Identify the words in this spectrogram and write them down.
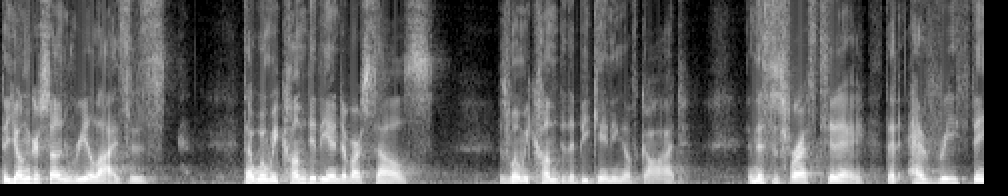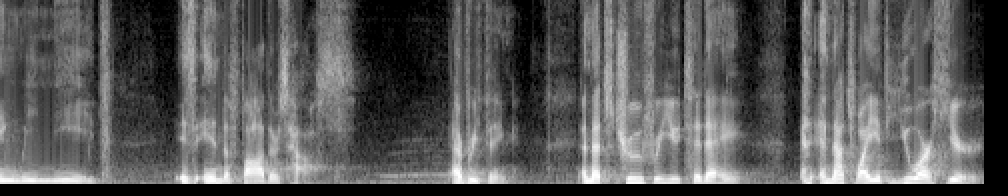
The younger son realizes that when we come to the end of ourselves is when we come to the beginning of God. And this is for us today that everything we need is in the Father's house. Everything. And that's true for you today. And that's why if you are here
